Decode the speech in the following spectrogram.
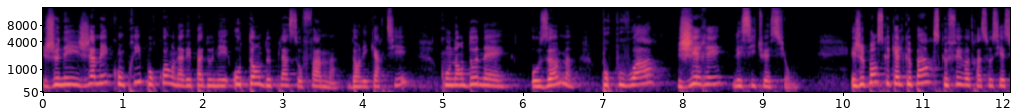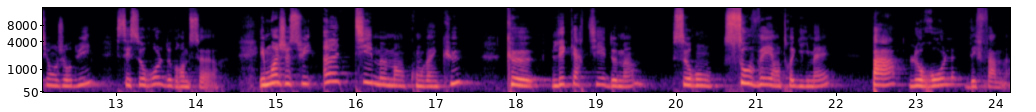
je n'ai jamais compris pourquoi on n'avait pas donné autant de place aux femmes dans les quartiers qu'on en donnait aux hommes pour pouvoir gérer les situations. Et je pense que quelque part, ce que fait votre association aujourd'hui, c'est ce rôle de grande sœur. Et moi, je suis intimement convaincue que les quartiers demain seront sauvés, entre guillemets, par le rôle des femmes.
